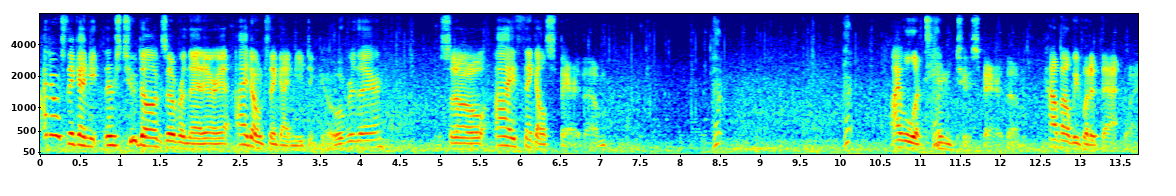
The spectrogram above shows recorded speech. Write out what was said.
I don't think I need... There's two dogs over in that area. I don't think I need to go over there. So, I think I'll spare them. I will attempt to spare them. How about we put it that way?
